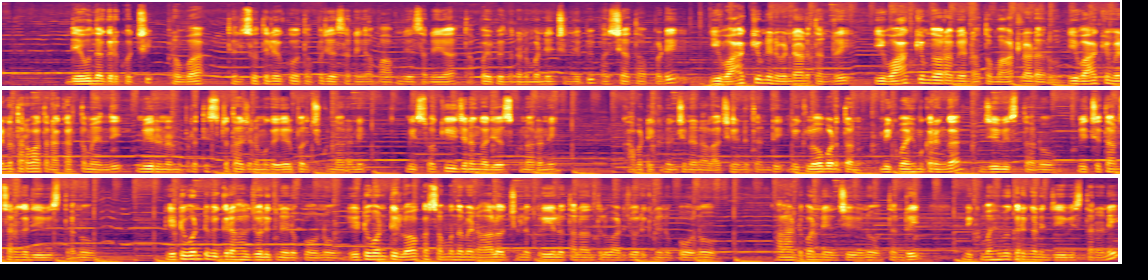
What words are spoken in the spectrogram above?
దేవుని దగ్గరికి వచ్చి ప్రభా తెలుసో తెలియకో తప్పు చేశానయ్యా పాపం చేశానయ్యా తప్పు అయిపోయింది నన్ను మన్నించని చెప్పి పశ్చాత్తాపడి ఈ వాక్యం నేను విన్నాను తండ్రి. ఈ వాక్యం ద్వారా మీరు నాతో మాట్లాడారు. ఈ వాక్యం విన్న తర్వాత నాకు అర్థమైంది మీరు నన్ను ప్రతిష్టత జనముగా ఏర్పరచుకున్నారని మీ స్వకీయ జనంగా చేసుకున్నారని. కాబట్టి ఇక్కడి నుంచి నేను అలా చేయండి తండ్రి. మీకు లోబడతాను మీకు మహిమకరంగా జీవిస్తాను మీ చిత్తానుసారంగా జీవిస్తాను. ఎటువంటి విగ్రహాల జోలికి నేను పోను ఎటువంటి లోక సంబంధమైన ఆలోచనలు క్రియలు తలాంతులు వాటి జోలికి నేను పోను. అలాంటి పని నేను చేయను. తండ్రి మీకు మహిమకరంగా నేను జీవిస్తానని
